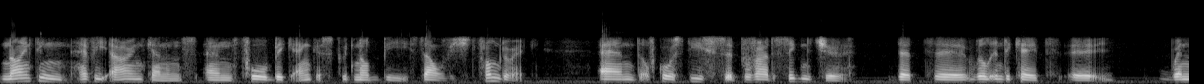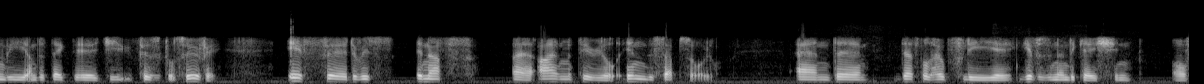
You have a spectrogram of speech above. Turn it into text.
19 heavy iron cannons and four big anchors could not be salvaged from the wreck. And of course, these uh, provide a signature that uh, will indicate uh, when we undertake the geophysical survey if uh, there is enough uh, iron material in the subsoil. And uh, that will hopefully give us an indication of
